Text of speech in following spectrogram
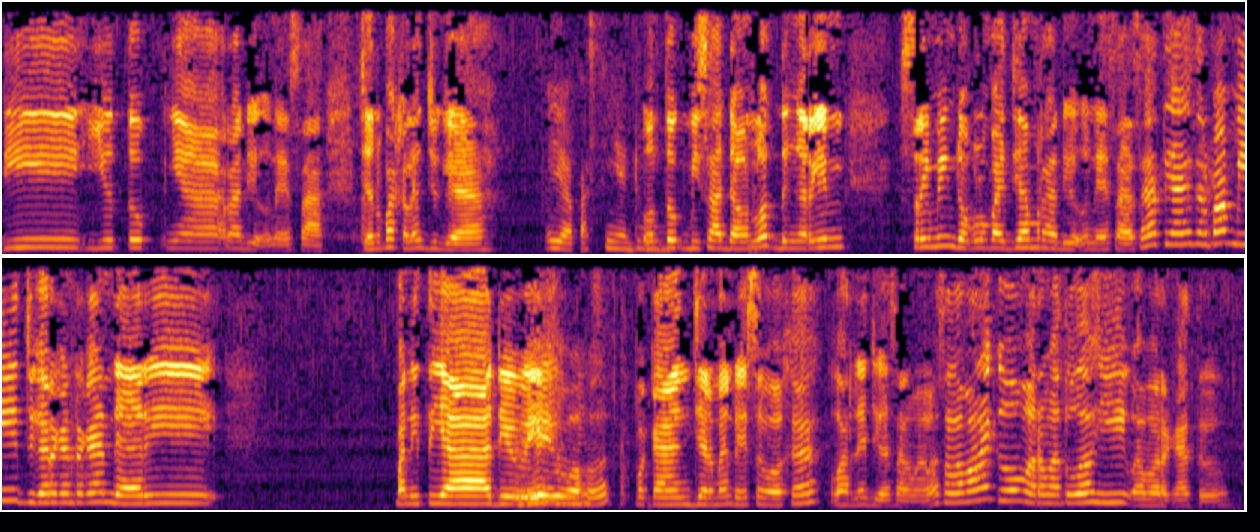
di YouTube-nya Radio Unesa. Jangan lupa kalian juga Iya pastinya dong. untuk bisa download dengerin streaming 24 jam Radio Unesa. Saya Tia Eser pamit juga rekan-rekan dari panitia Dewi. Pekan Jerman Dewi Woche, Wardah juga salam. Wassalamualaikum warahmatullahi wabarakatuh.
